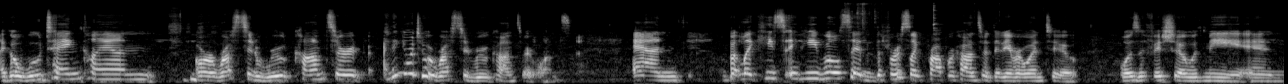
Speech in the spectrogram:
like a Wu Tang Clan or a Rusted Root concert. I think he went to a Rusted Root concert once, and but like he's he will say that the first like proper concert that he ever went to was a Phish show with me in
